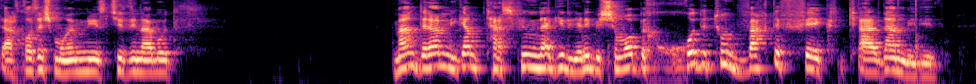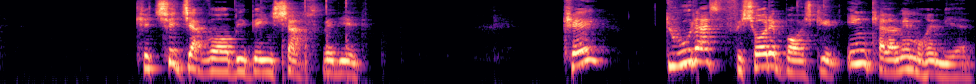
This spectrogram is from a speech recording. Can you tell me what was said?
درخواستش مهم نیست چیزی نبود. من دارم میگم تصمیم نگیرید یعنی به شما به خودتون وقت فکر کردن می‌دید که چه جوابی به این شخص بدید. که دور از فشار باجگیر این کلمه مهمیه.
